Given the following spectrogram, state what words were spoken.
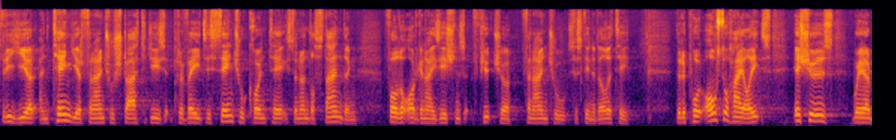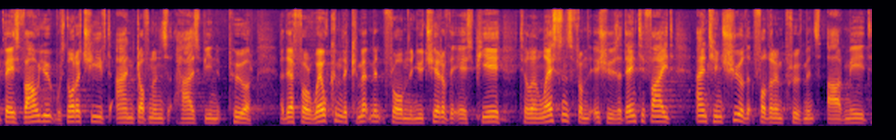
three-year and 10-year financial strategies provides essential context and understanding for the organisation's future financial sustainability. The report also highlights issues where best value was not achieved and governance has been poor. I therefore welcome the commitment from the new chair of the SPA to learn lessons from the issues identified and to ensure that further improvements are made.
